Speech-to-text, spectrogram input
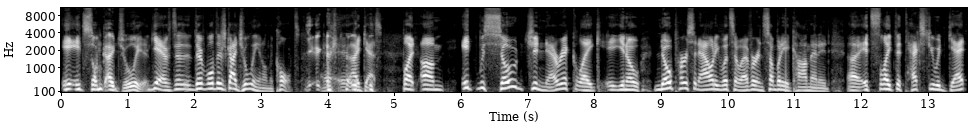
it, it's some guy Julian. Yeah, uh, there, well, there's guy Julian on the Colts, uh, I guess. But um, it was so generic, like you know, no personality whatsoever. And somebody had commented, uh, it's like the text you would get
